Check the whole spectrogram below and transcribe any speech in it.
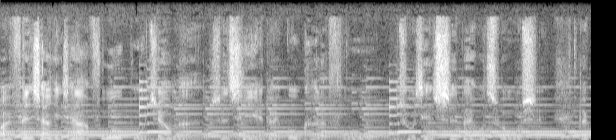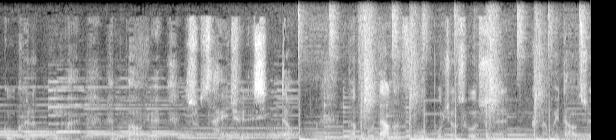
我来分享一下服务补救呢，是企业对顾客的服务出现失败或错误时，对顾客的不满和抱怨所采取的行动。而不当的服务补救措施可能会导致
